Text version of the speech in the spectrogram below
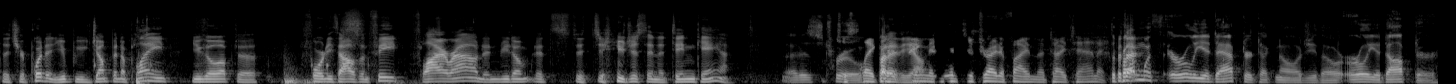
that you're put in. You, you jump in a plane, you go up to forty thousand feet, fly around, and you don't. It's, it's you're just in a tin can. that is Just true. like But that anyhow. thing that went to try to find the Titanic. The But problem that- with early adapter technology, though, or early adopter,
